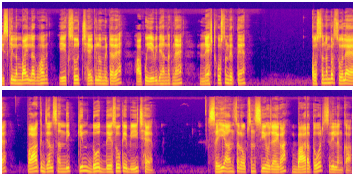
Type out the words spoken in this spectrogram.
इसकी लंबाई लगभग 106 किलोमीटर है, आपको ये भी ध्यान रखना है। नेक्स्ट क्वेश्चन देखते हैं। क्वेश्चन नंबर सोलह है, पाक जल संधि किन दो देशों के बीच है? सही आंसर ऑप्शन सी हो जाएगा भारत और श्रीलंका।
